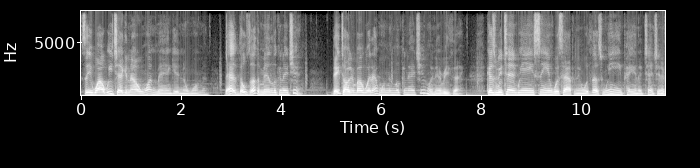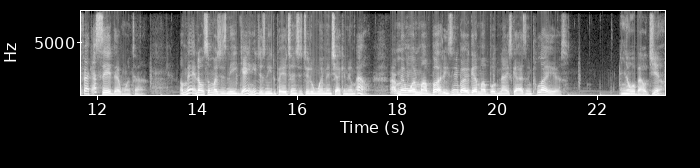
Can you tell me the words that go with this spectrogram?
See, while we checking out one man getting a woman, that those other men looking at you. They talking about what that woman looking at you and everything. Cause we tend we ain't seeing what's happening with us. We ain't paying attention. In fact, I said that one time. A man don't so much as need game, he just need to pay attention to the women checking him out. I remember one of my buddies, anybody got my book Nice Guys and Players, know about Jim.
